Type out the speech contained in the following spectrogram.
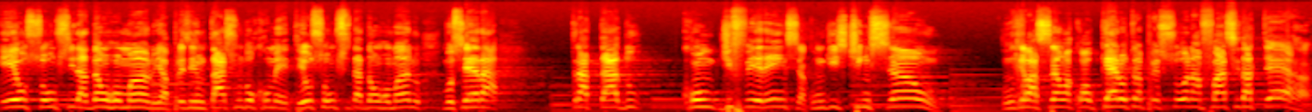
eu sou um cidadão romano, e apresentasse um documento, eu sou um cidadão romano, você era tratado com diferença, com distinção em relação a qualquer outra pessoa na face da terra.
